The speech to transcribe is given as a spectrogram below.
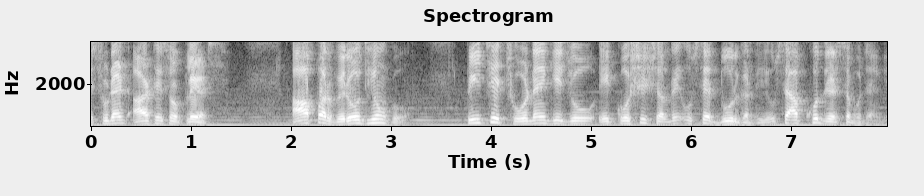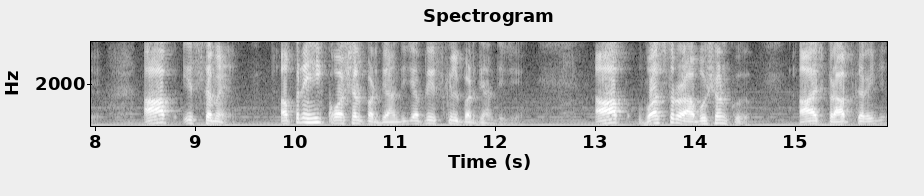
स्टूडेंट आर्टिस्ट और प्लेयर्स आप पर विरोधियों को पीछे छोड़ने की जो एक कोशिश चल रही है, उससे दूर कर दीजिए। उससे आप खुद डिस्टर्ब हो जाएँगे। आप इस समय अपने ही कौशल पर ध्यान दीजिए, अपनी स्किल पर ध्यान दीजिए। आप वस्त्र और आभूषण को आज प्राप्त करेंगे।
